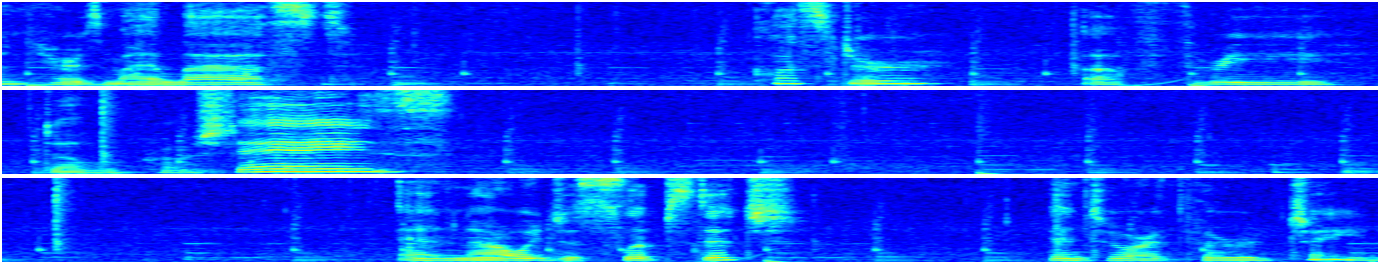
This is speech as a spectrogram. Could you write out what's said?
And here's my last cluster of three double crochets. And now we just slip stitch into our third chain.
